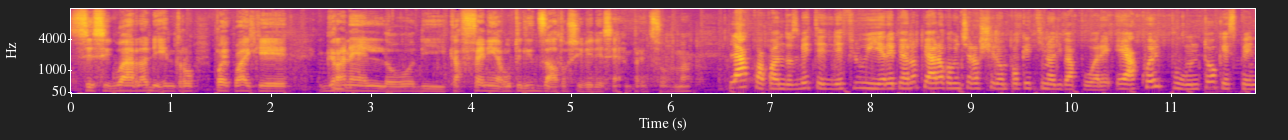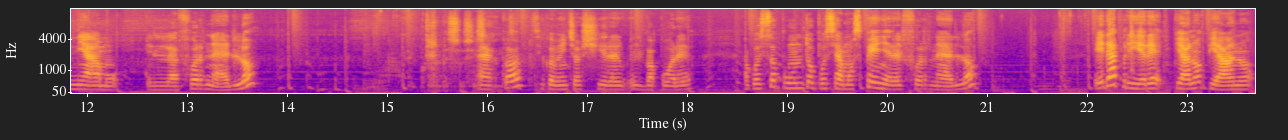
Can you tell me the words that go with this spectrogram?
se si guarda dentro poi qualche granello di caffè nero utilizzato si vede sempre insomma. L'acqua quando smette di defluire piano piano comincerà a uscire un pochettino di vapore e a quel punto che spegniamo il fornello ecco, si, ecco si comincia a uscire il vapore. A questo punto possiamo spegnere il fornello ed aprire piano piano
